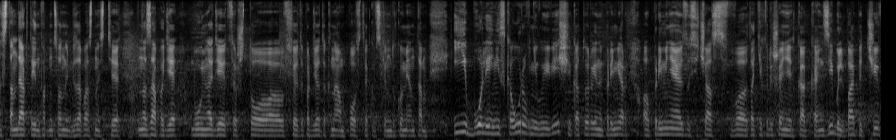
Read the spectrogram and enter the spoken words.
стандарты информационной безопасности на Западе. Будем надеяться, что все это придет к нам по стековским документам. И более низкоуровневые вещи, которые, например, э, применяются сейчас в таких решениях, как Ansible, Puppet, Chief,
